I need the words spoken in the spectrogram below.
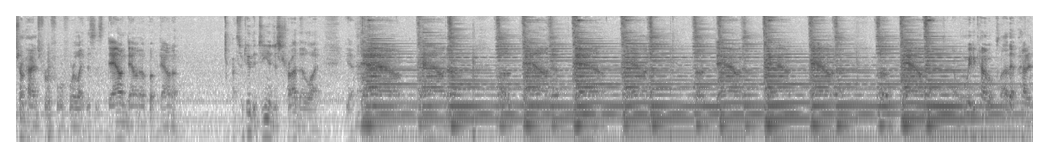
strum patterns for a 4-4 like this is down, down, up, up, down, up. So do the G and just try that a lot. Yeah, down, down, up, kind of apply that pattern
